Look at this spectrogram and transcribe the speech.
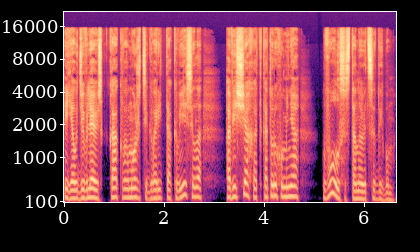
и я удивляюсь, как вы можете говорить так весело о вещах, от которых у меня волосы становятся дыбом.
